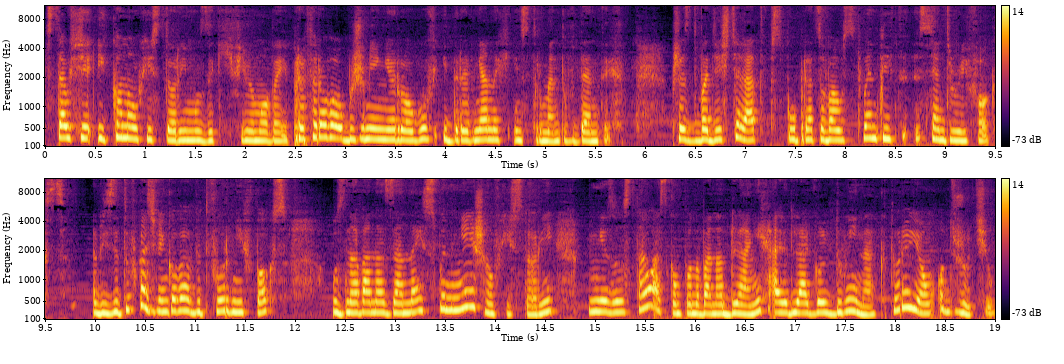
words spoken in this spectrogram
Stał się ikoną historii muzyki filmowej. Preferował brzmienie rogów i drewnianych instrumentów dętych. Przez 20 lat współpracował z 20th Century Fox. Wizytówka dźwiękowa wytwórni Fox, uznawana za najsłynniejszą w historii, nie została skomponowana dla nich, ale dla Goldwina, który ją odrzucił.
